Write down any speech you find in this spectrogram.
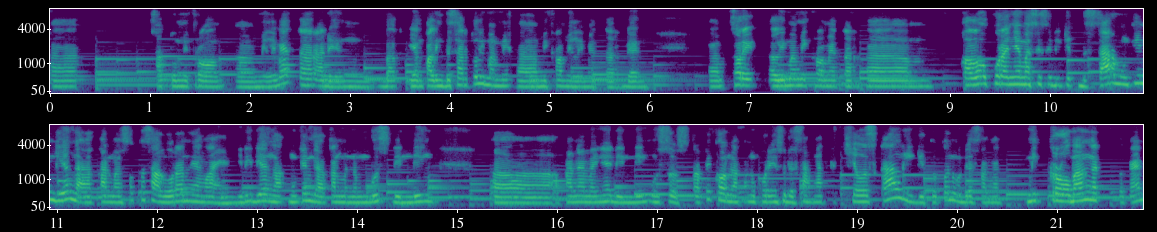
uh, satu mikro uh, milimeter, ada yang yang paling besar itu 5 uh, mikromilimeter dan uh, sorry 5 mikrometer. Um, kalau ukurannya masih sedikit besar, mungkin dia nggak akan masuk ke saluran yang lain. Jadi dia nggak mungkin nggak akan menembus dinding uh, apa namanya dinding usus. Tapi kalau misalkan ukurannya sudah sangat kecil sekali gitu kan, udah sangat mikro banget gitu kan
